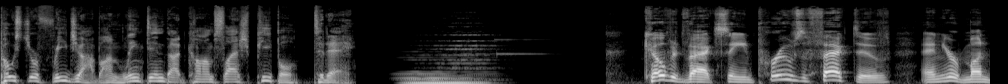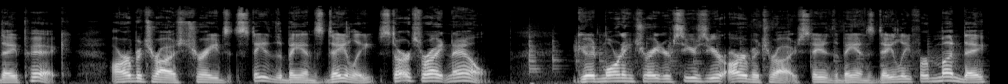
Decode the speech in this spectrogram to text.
Post your free job on linkedin.com/people today. COVID vaccine proves effective and your Monday pick. Arbitrage Trades State of the Bands Daily starts right now. Good morning, traders. Here's your arbitrage state of the bands daily for Monday,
